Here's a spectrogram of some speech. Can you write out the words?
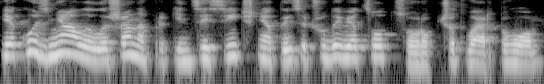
яку зняли лише наприкінці січня 1944-го.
